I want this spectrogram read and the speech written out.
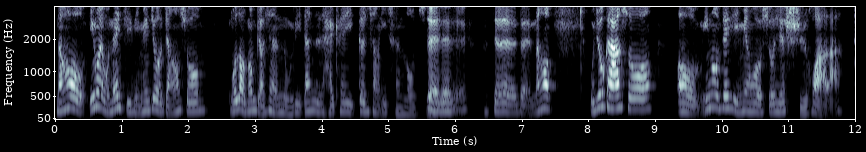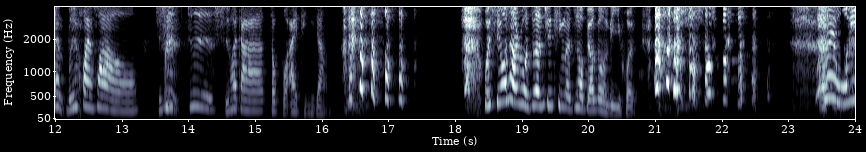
然后，因为我那集里面就有讲到说，我老公表现很努力，但是还可以更上一层楼。对对对，对对对。然后我就跟他说，哦，因为我这集里面我有说一些实话啦，但不是坏话哦，只是就是实话，大家都不爱听这样。我希望他如果真的去听了之后，不要跟我离婚。对，我也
